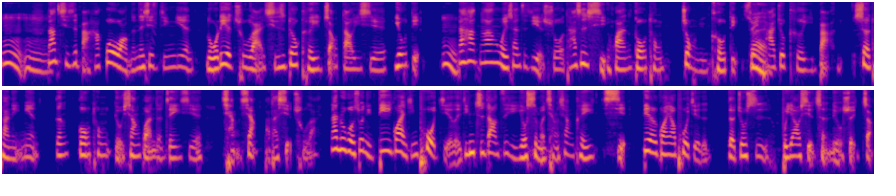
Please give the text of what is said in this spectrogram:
嗯嗯，那其实把他过往的那些经验罗列出来，其实都可以找到一些优点。嗯，那他刚刚维山自己也说，他是喜欢沟通重于 coding，所以他就可以把社团里面跟沟通有相关的这一些强项把它写出来。那如果说你第一关已经破解了，已经知道自己有什么强项可以写，第二关要破解的的就是不要写成流水账。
